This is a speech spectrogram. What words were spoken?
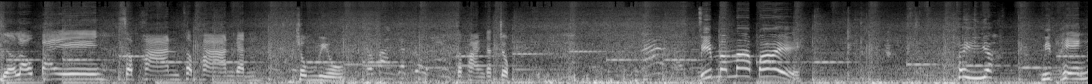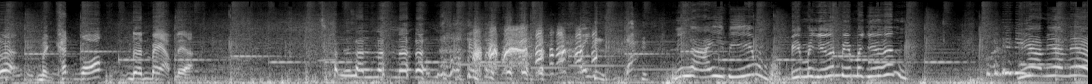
เดี๋ยวเราไปสะพานสะพานกันชมวิว สะพานกระจกสะพานกระจกบีบน้ำหน้าไปเฮ้ยยะมีเพลงด้วย เหมือนแคทวอล์กเดินแบบเลยอะนั่นนั่นนั่นนี่ไงบีมบีมมายืนบีมมายืน เนี่ยเนี่ยเนี่ย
